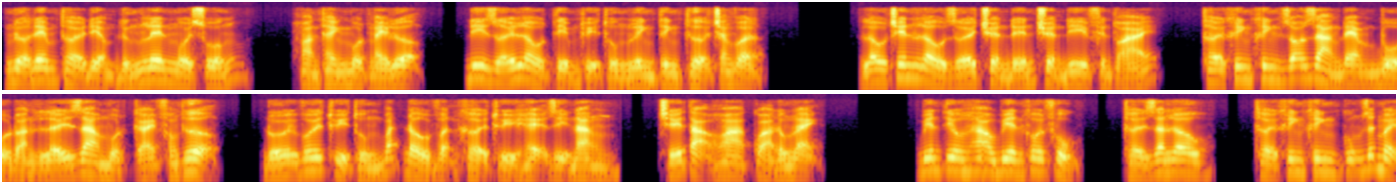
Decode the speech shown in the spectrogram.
nửa đêm thời điểm đứng lên ngồi xuống, hoàn thành một ngày lượng, đi dưới lầu tìm thủy thùng linh tinh thừa trang vật. Lầu trên lầu dưới chuyển đến chuyển đi phiên thoái, thời khinh khinh rõ ràng đem bổ đoàn lấy ra một cái phóng thượng, đối với thủy thùng bắt đầu vận khởi thủy hệ dị năng, chế tạo hoa quả đông lạnh. Biên tiêu hao biên khôi phục, thời gian lâu, thời khinh khinh cũng rất mệt,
